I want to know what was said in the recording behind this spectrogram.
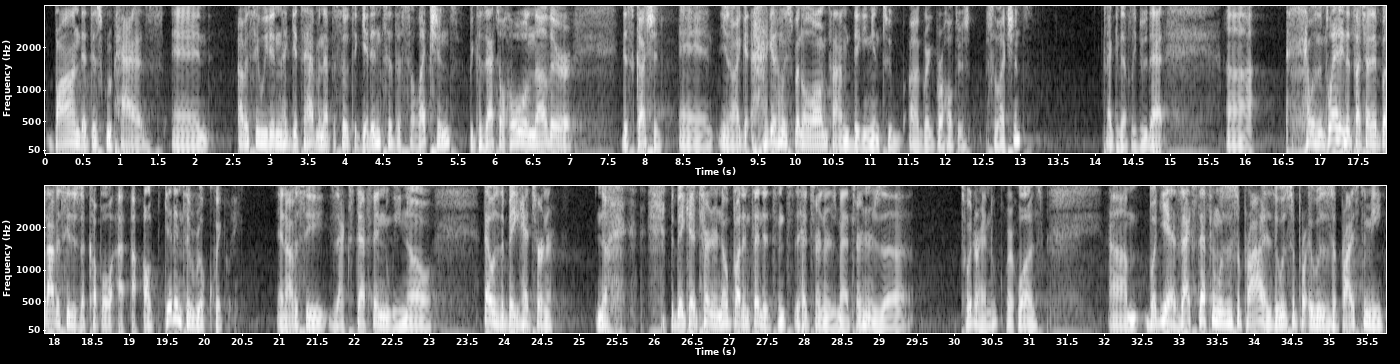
bond that this group has. And obviously, we didn't get to have an episode to get into the selections because that's a whole nother discussion. And you know, I get I get to spend a long time digging into uh, Gregg Berhalter's selections. I can definitely do that. Uh, I wasn't planning to touch on it, but obviously, there's a couple I, I'll get into real quickly. And obviously, Zach Steffen, we know that was the big head turner. No, the big head turner, no pun intended, since head turner is Matt Turner's uh, Twitter handle, where it was. Um, but yeah, Zach Steffen was a surprise. It was it was a surprise to me.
